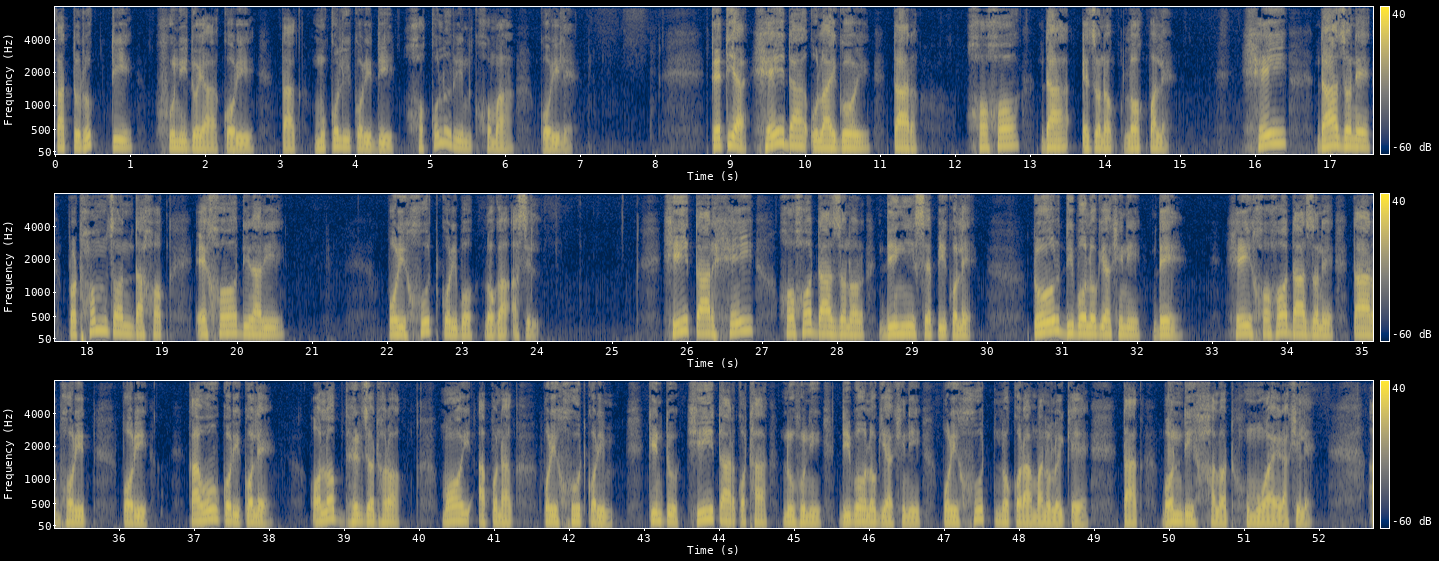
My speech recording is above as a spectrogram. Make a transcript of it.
কাটৰোক্তি শুনি দয়া কৰি তাক মুকলি কৰি দি সকলো ঋণ ক্ষমা কৰিলে। তেতিয়া সেই দা ওলাই গৈ তাৰ সহ দা এজনক লগ পালে। সেই দাজনে প্ৰথমজন দাসক এশ দিনাৰী পৰিশোধ কৰিব লগা আছিল। সি তাৰ সেই সহদাসজনৰ ডিঙি চেপি ক'লে তোৰ দিবলগীয়াখিনি দে। সেই সহদাসজনে তাৰ ভৰিত পৰি কাউ কৰি ক'লে অলপ ধৈৰ্য ধৰক মই আপোনাক পৰিশোধ কৰিম। কিন্তু সি তাৰ কথা নুশুনি দিবলগীয়াখিনি পৰিশোধ নকৰা মানুহলৈকে তাক বন্দীশালত সুমুৱাই ৰাখিলে।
